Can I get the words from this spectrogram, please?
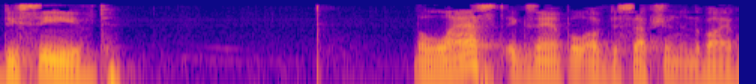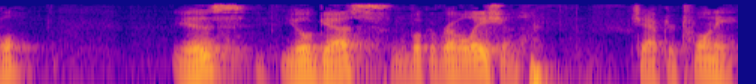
deceived. The last example of deception in the Bible is, you'll guess, in the book of Revelation, chapter 20.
